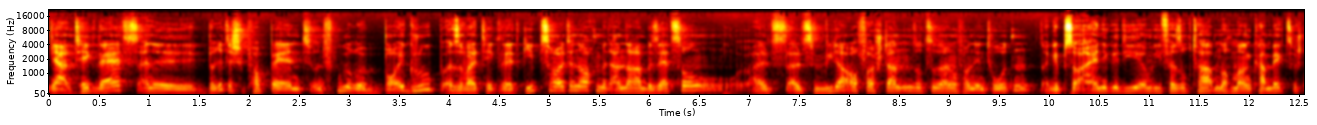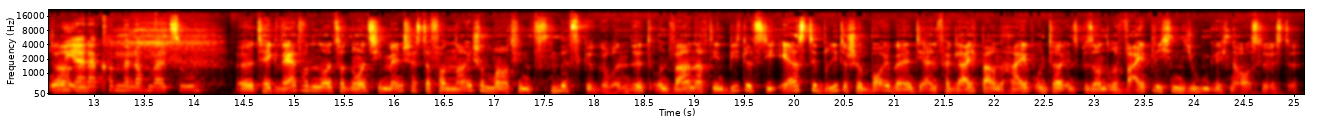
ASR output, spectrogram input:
Ja, Take That ist eine britische Popband und frühere Boygroup, also weil Take That gibt es heute noch mit anderer Besetzung als, als Wiederauferstanden sozusagen von den Toten. Da gibt es so einige, die irgendwie versucht haben, nochmal ein Comeback zu starten. Oh ja, da kommen wir nochmal zu. Äh, Take That wurde 1990 in Manchester von Nigel Martin Smith gegründet und war nach den Beatles die erste britische Boyband, die einen vergleichbaren Hype unter insbesondere weiblichen Jugendlichen auslöste.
